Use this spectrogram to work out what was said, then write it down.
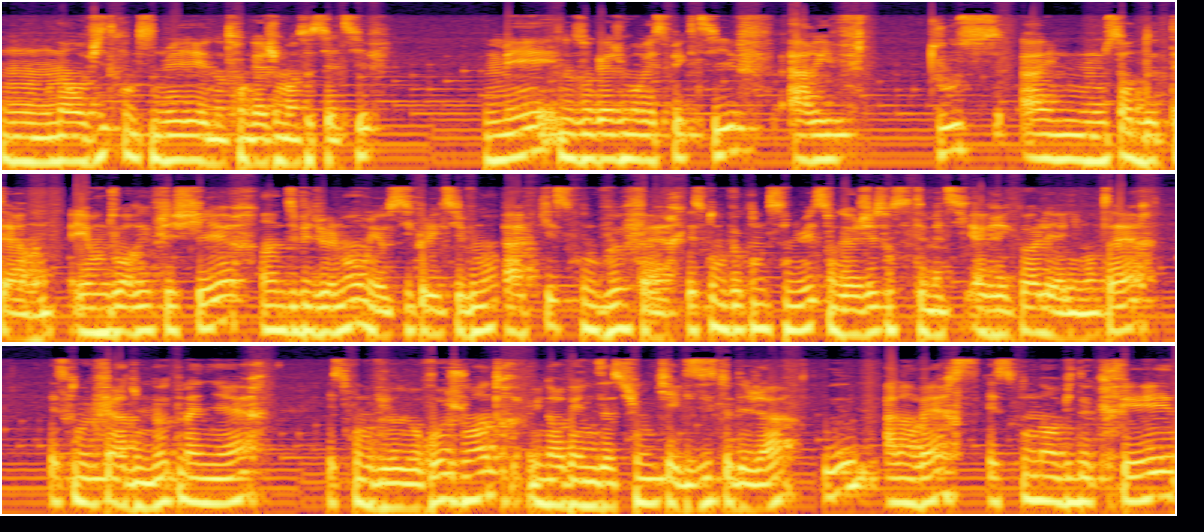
On a envie de continuer notre engagement associatif, mais nos engagements respectifs arrivent tous à une sorte de terme. Et on doit réfléchir individuellement, mais aussi collectivement, à qu'est-ce qu'on veut faire. Est-ce qu'on veut continuer s'engager sur ces thématiques agricoles et alimentaires? Est-ce qu'on veut le faire d'une autre manière? Est-ce qu'on veut rejoindre une organisation qui existe déjà Ou, à l'inverse, est-ce qu'on a envie de créer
